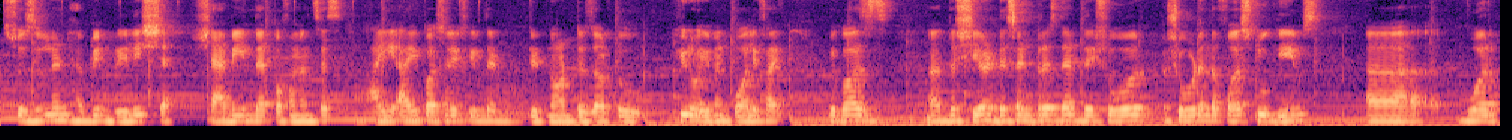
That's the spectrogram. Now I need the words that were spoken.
Switzerland have been really sh- shabby in their performances. I, I personally feel that did not deserve to you know even qualify because uh, the sheer disinterest that they show, showed in the first two games uh, were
